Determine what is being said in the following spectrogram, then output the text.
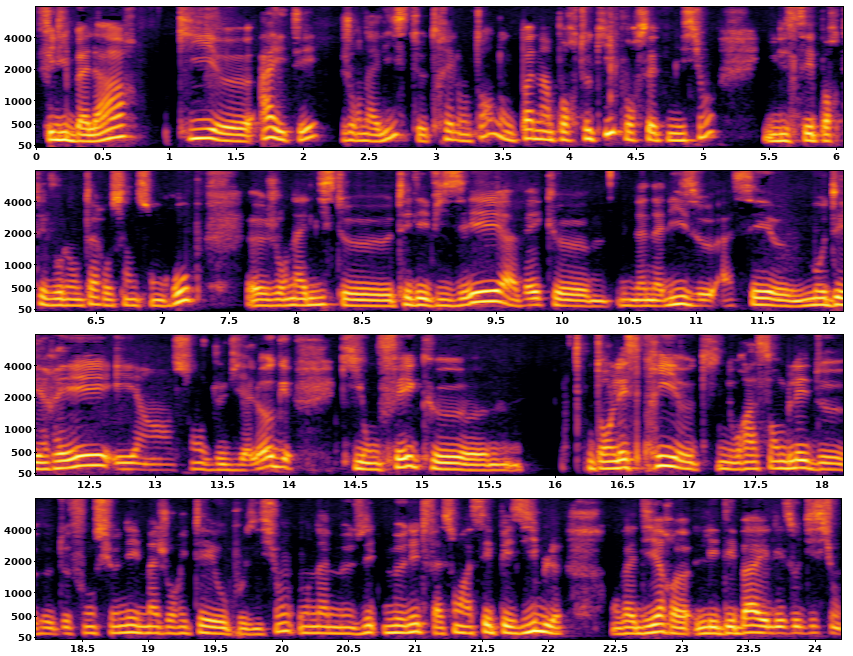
Philippe Ballard, qui euh, a été journaliste très longtemps, donc pas n'importe qui pour cette mission. Il s'est porté volontaire au sein de son groupe, euh, journaliste euh, télévisé avec une analyse assez modérée et un sens du dialogue qui ont fait que dans l'esprit qui nous rassemblait de, de, fonctionner majorité et opposition, on a mené de façon assez paisible, on va dire, les débats et les auditions.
